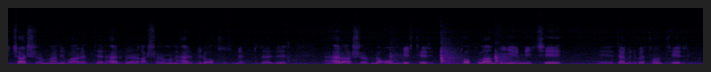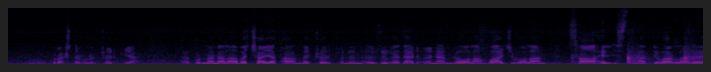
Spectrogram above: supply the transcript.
iki aşırımdan ibarətdir. Hər bir aşırımın hər biri 30 metrdir. Hər aşırımda 11 tir, toplam 22 e, dəmir-beton tir e, quraşdırılır körpüyə. Bundan əlavə çay yatağında körpünün özü qədər önəmli olan, vacib olan sahil istinad divarları,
